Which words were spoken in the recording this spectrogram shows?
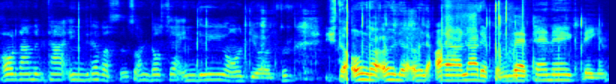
Oradan da bir tane indire basın. Sonra dosya indiriyor diyordur. İşte orada öyle öyle ayarlar yapın. VPN yükleyin.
